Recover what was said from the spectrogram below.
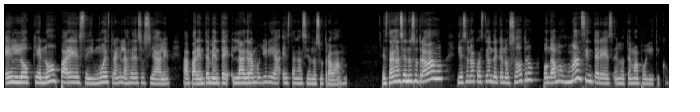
En lo que nos parece y muestran en las redes sociales, aparentemente la gran mayoría están haciendo su trabajo. Están haciendo su trabajo y es una cuestión de que nosotros pongamos más interés en los temas políticos.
